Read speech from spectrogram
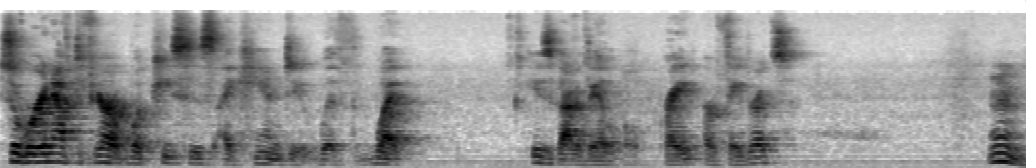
so we're gonna have to figure out what pieces i can do with what he's got available right our favorites mm.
